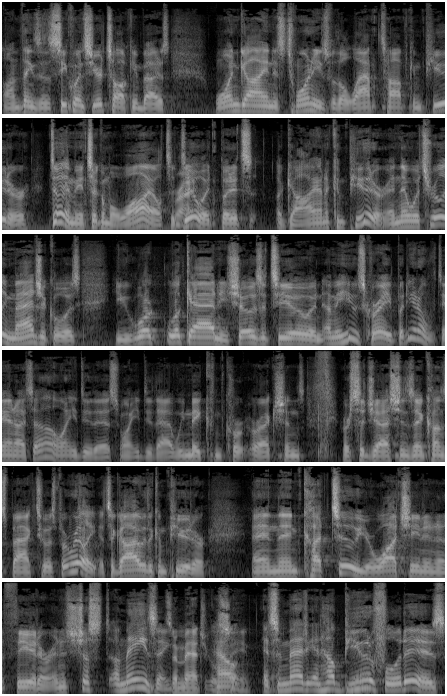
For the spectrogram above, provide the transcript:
on things. And the sequence you're talking about is one guy in his 20s with a laptop computer. I mean, it took him a while to do it, but it's a guy on a computer. And then what's really magical is you work, look at it and he shows it to you. And I mean, he was great, but you know, Dan and I said, oh, why don't you do this? Why don't you do that? We make some corrections or suggestions and it comes back to us. But really, it's a guy with a computer. And then cut two, you're watching it in a theater, and it's just amazing. It's a magical how, scene. It's a magic, and how beautiful it is.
